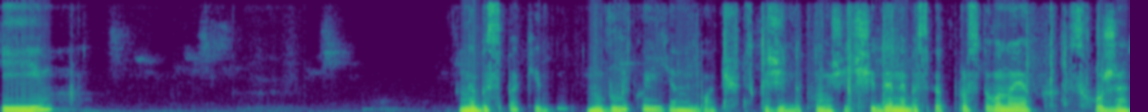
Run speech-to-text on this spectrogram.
І небезпеки, ну, великої я не бачу. Скажіть, допоможіть, чи де небезпека? Просто воно як схоже.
